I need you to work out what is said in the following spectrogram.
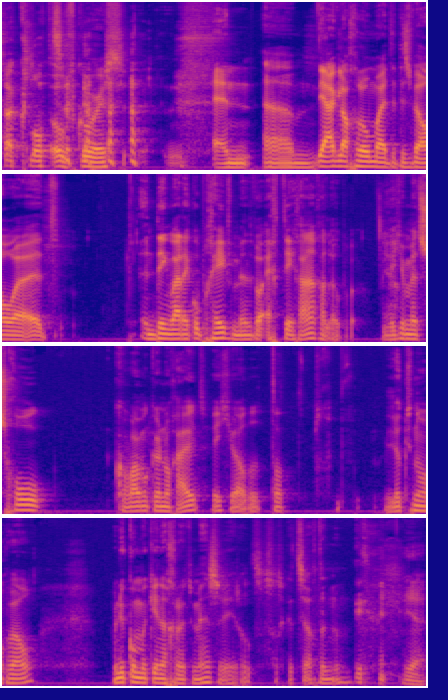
dat klopt. Of course. en ehm, ja, ik lag erom, maar dit is wel eh, het, een ding waar ik op een gegeven moment wel echt tegenaan ga lopen. Ja. Weet je, met school kwam ik er nog uit, weet je wel, dat, dat lukte nog wel. Maar nu kom ik in een grote mensenwereld, zoals ik het zelf dan noem. Ja,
